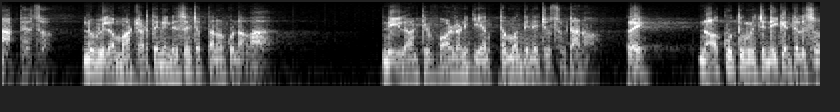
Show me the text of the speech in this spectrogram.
నాకు తెలుసు. నువ్వు ఇలా మాట్లాడితే నేను నిజం చెప్తాననుకున్నావా నీలాంటి వాళ్ళని ఎంతమందినే చూసుంటాను రే నా కూతురు గురించి నీకేం తెలుసు?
